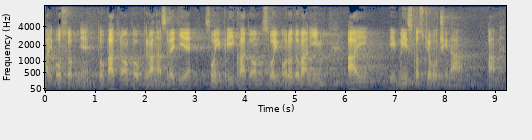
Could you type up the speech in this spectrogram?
aj osobne tou patrónkou, ktorá nás vedie svojim príkladom, svojim orodovaním, aj i blízkosťou voči nám. Amen.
